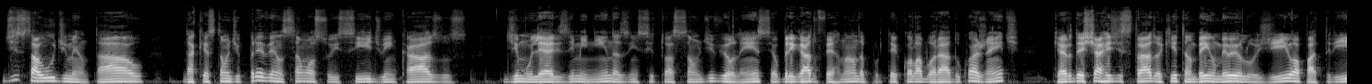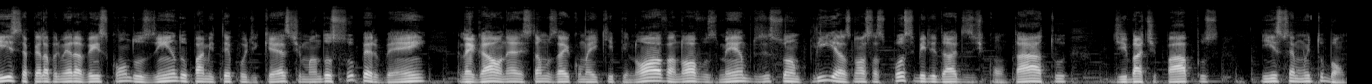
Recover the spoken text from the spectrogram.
de saúde mental, da questão de prevenção ao suicídio em casos de mulheres e meninas em situação de violência. Obrigado, Fernanda, por ter colaborado com a gente. Quero deixar registrado aqui também o meu elogio à Patrícia pela primeira vez conduzindo o Pamitê Podcast, mandou super bem. Legal, né? Estamos aí com uma equipe nova, novos membros, isso amplia as nossas possibilidades de contato, de bate-papos, e isso é muito bom.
